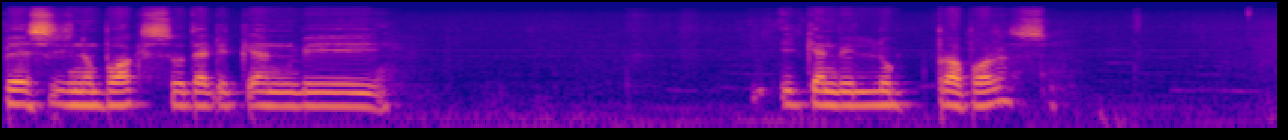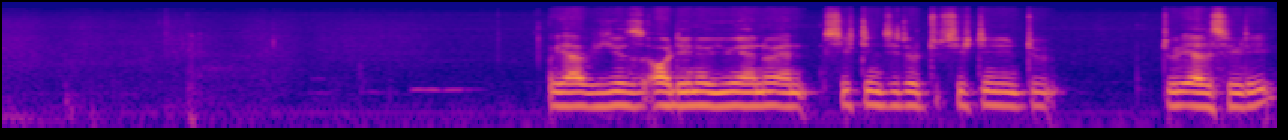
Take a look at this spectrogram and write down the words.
placed in a box so that it can be it can be looked proper. We have used Arduino UNO and 1602 16 into 2 LCD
